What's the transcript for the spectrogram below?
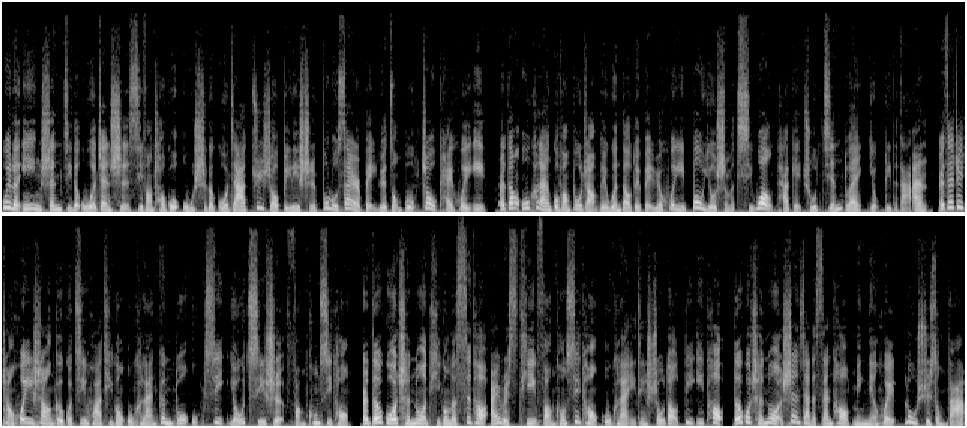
为了因应升级的乌俄战事，西方超过五十个国家聚首比利时布鲁塞尔北约总部召开会议。而当乌克兰国防部长被问到对北约会议抱有什么期望，他给出简短有力的答案。而在这场会议上，各国计划提供乌克兰更多武器，尤其是防空系统。而德国承诺提供的四套 IRIS-T 防空系统，乌克兰已经收到第一套，德国承诺剩下的三套明年会陆续送达。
